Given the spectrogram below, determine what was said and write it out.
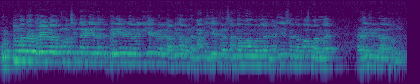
ஒட்டுமொத்த துறையுலகமும் சின்ன நடிகர்லேருந்து பெரிய நடிகர் வரைக்கும் இயக்குநர்கள் அப்படிலாம் வரல. நாங்கள் இயக்குனர் சங்கமாகவும் வரல நடிகர் சங்கமாகவும் வரல. கலைஞர்களாக வந்திருக்கோம்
